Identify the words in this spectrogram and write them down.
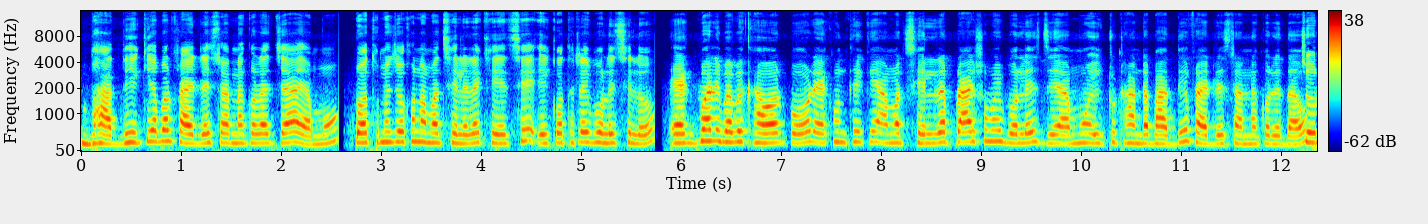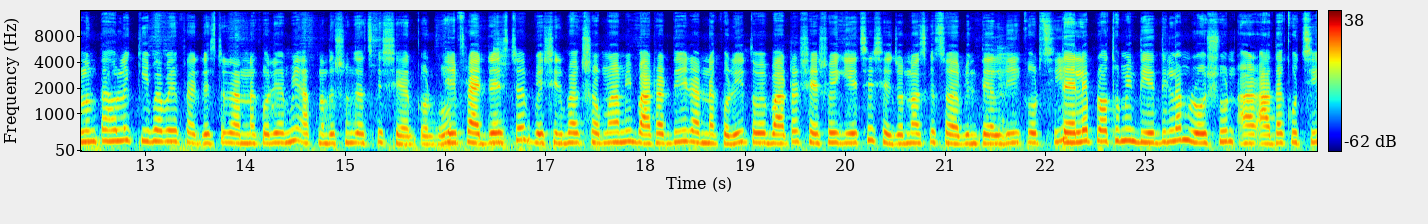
ভাত দিয়ে কি আবার ফ্রাইড রাইস রান্না করা যায়, আম্মু? প্রথমে যখন আমার ছেলেরা খেয়েছে, এই কথাটাই বলেছিল। একবার এভাবে খাওয়ার পর এখন থেকে আমার ছেলেরা প্রায় সময় বলে যে, আম্মু, একটু ঠান্ডা ভাত দিয়ে ফ্রাইড রাইস রান্না করে দাও। চলুন তাহলে কীভাবে ফ্রাইড রাইসটা রান্না করি আমি আপনাদের সঙ্গে আজকে শেয়ার করব। এই ফ্রাইড রাইসটা বেশিরভাগ সময় আমি বাটার দিয়ে রান্না করি, তবে বাটার শেষ হয়ে গিয়েছে, সেজন্য আজকে সয়াবিন তেল দিয়েই করছি। তেলে প্রথমে দিয়ে দিলাম রসুন আর আদা কুচি,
